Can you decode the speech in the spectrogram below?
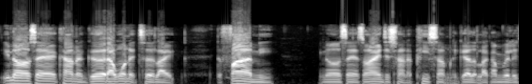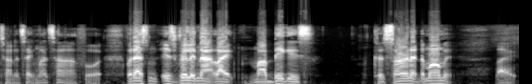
you know what I'm saying, kind of good. I want it to like define me you know what I'm saying? So I ain't just trying to piece something together. Like I'm really trying to take my time for it. But that's it's really not like my biggest concern at the moment. Like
